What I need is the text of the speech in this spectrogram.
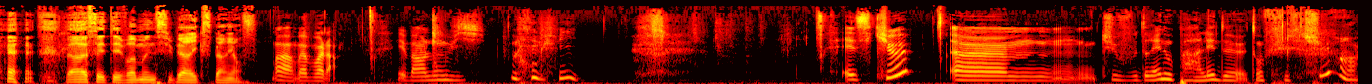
Là, c'était vraiment une super expérience. Ah bah voilà. Et eh ben longue vie, longue vie. Est-ce que euh, tu voudrais nous parler de ton futur?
